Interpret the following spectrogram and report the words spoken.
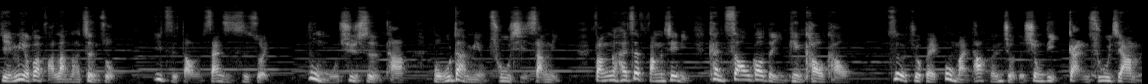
也没有办法让他振作。一直到了三十四岁。父母去世的他，不但没有出席丧礼，反而还在房间里看糟糕的影片，考考，这就被不满他很久的兄弟赶出家门，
